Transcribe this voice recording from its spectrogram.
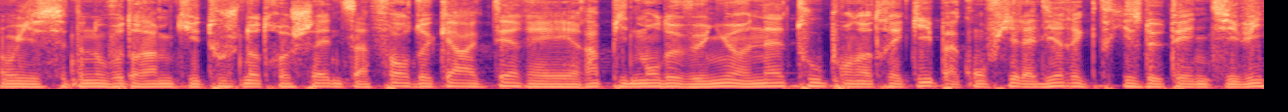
Oui, c'est un nouveau drame qui touche notre chaîne. Sa force de caractère est rapidement devenue un atout pour notre équipe, a confié la directrice de TNTV.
